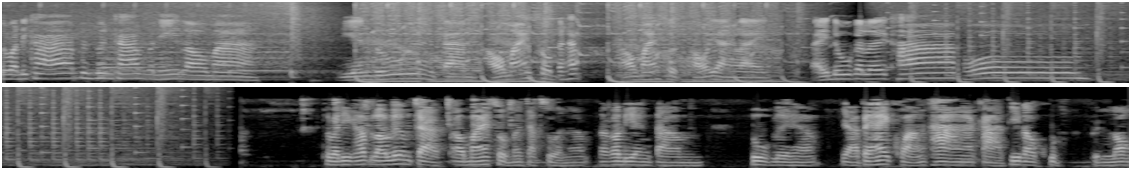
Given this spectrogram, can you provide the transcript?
สวัสดีครับเพื่อนๆครับ วันนี้เรามาเรียนรู้เรื่องการเผาไม้สดนะครับเผาไม้สดเผาอย่างไร ไปดูกันเลยครับผมสวัสดีครับ เราเริ่มจากเอาไม้สดมาจากสวนนะครับ แล้วก็เรียงตามรูปเลยนะครับ อย่าไปให้ขวางทางอากาศที่เราขุดเป็นร่อง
